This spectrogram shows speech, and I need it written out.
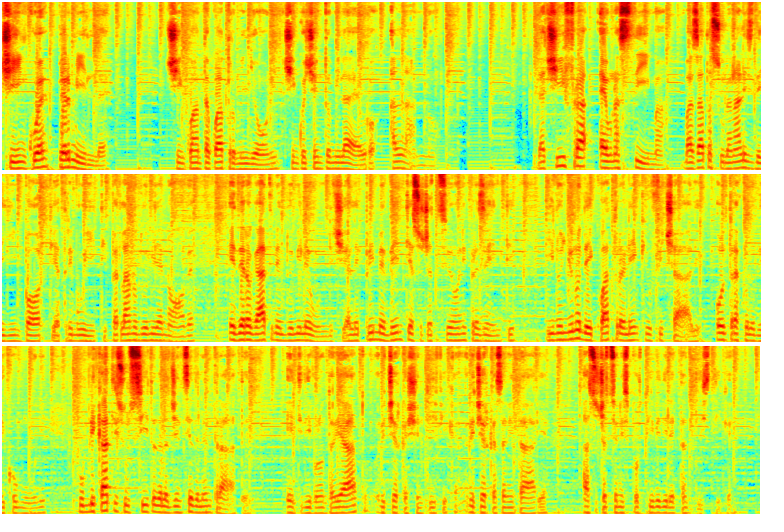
5 per 1000, 54 milioni 500 mila euro all'anno. La cifra è una stima basata sull'analisi degli importi attribuiti per l'anno 2009 ed erogati nel 2011 alle prime 20 associazioni presenti in ognuno dei quattro elenchi ufficiali, oltre a quello dei comuni, pubblicati sul sito dell'Agenzia delle Entrate, enti di volontariato, ricerca scientifica, ricerca sanitaria, associazioni sportive dilettantistiche.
